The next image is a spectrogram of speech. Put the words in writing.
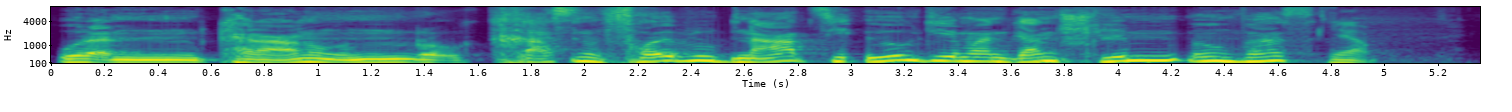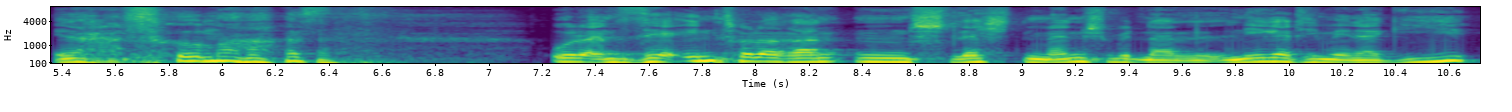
oder einen, keine Ahnung, einen krassen Vollblut-Nazi, irgendjemand ganz schlimm irgendwas Ja. in einer Firma hast oder einen sehr intoleranten, schlechten Menschen mit einer negativen Energie,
